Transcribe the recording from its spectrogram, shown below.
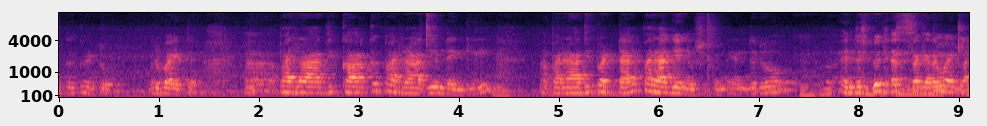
ഇത് കേട്ടു ഒരു ബൈറ്റ്. പരാതിക്കാർക്ക് പരാതി ഉണ്ടെങ്കിൽ പരാതിപ്പെട്ടാൽ പരാതി അന്വേഷിക്കുന്നു. എന്തൊരു എന്തൊരു രസകരമായിട്ടുള്ള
